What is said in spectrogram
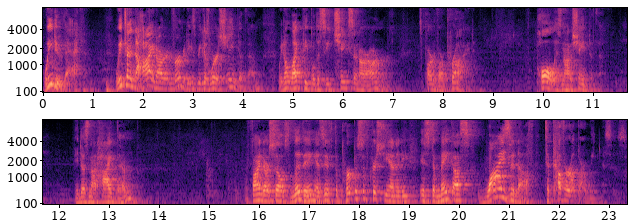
We do that. We tend to hide our infirmities because we're ashamed of them. We don't like people to see chinks in our armor. It's part of our pride. Paul is not ashamed of them, he does not hide them. We find ourselves living as if the purpose of Christianity is to make us wise enough to cover up our weaknesses.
